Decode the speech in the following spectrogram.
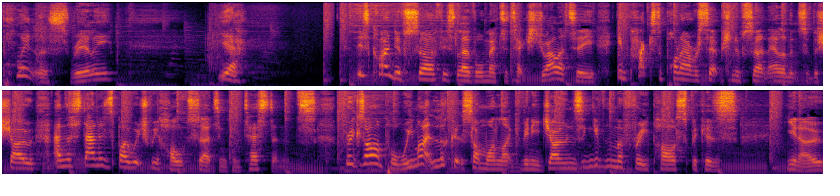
pointless, really. Yeah. This kind of surface level metatextuality impacts upon our reception of certain elements of the show and the standards by which we hold certain contestants. For example, we might look at someone like Vinnie Jones and give them a free pass because, you know,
